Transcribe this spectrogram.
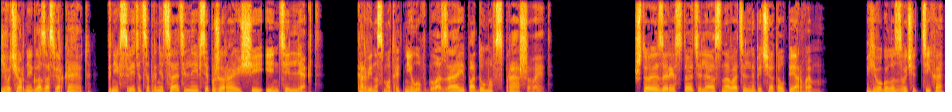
Его черные глаза сверкают. В них светится проницательный всепожирающий интеллект. Карвина смотрит Нилу в глаза и, подумав, спрашивает. «Что из Аристотеля основатель напечатал первым?» Его голос звучит тихо,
